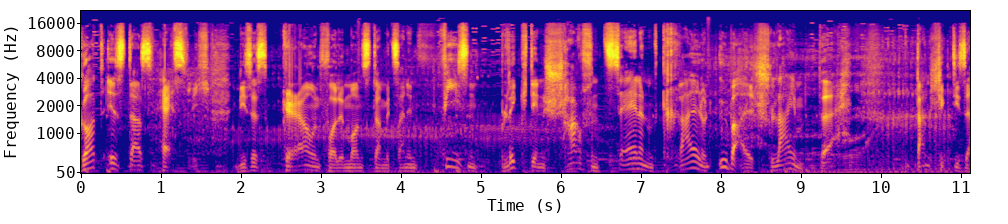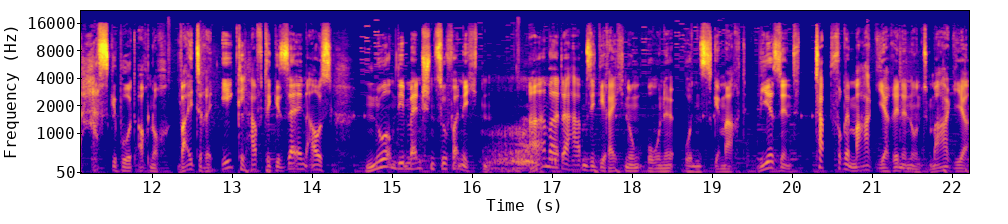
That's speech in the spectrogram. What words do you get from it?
Gott ist das hässlich. Dieses grauenvolle Monster mit seinen fiesen Blick, den scharfen Zähnen und Krallen und überall Schleim. Bäh. Dann schickt diese Hassgeburt auch noch weitere ekelhafte Gesellen aus, nur um die Menschen zu vernichten. Aber da haben sie die Rechnung ohne uns gemacht. Wir sind tapfere Magierinnen und Magier.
